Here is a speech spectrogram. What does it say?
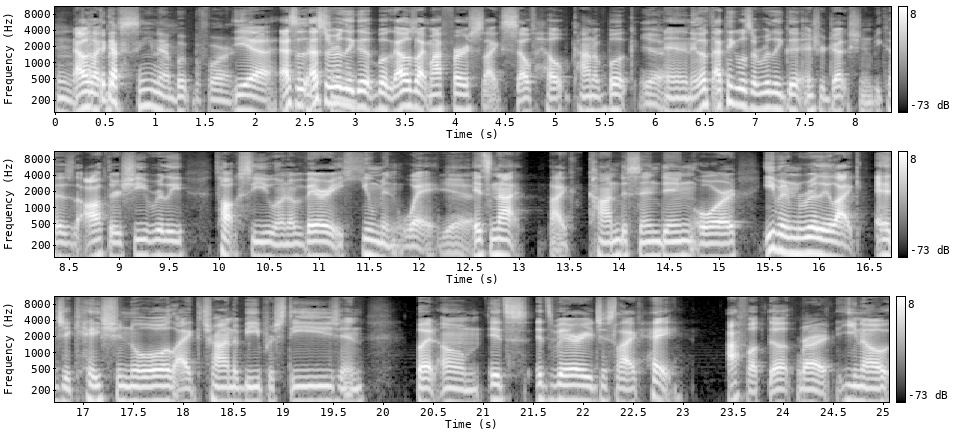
Hmm. That was I like think I've seen that book before. Yeah, that's a that's a really good book. That was like my first like self help kind of book. Yeah. and it, I think it was a really good introduction because the author she really talks to you in a very human way. Yeah. it's not like condescending or even really like educational, like trying to be prestige and. But um, it's it's very just like, hey, I fucked up Right. you know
